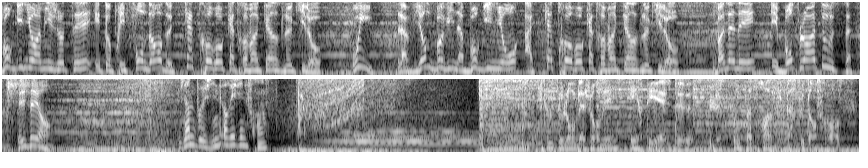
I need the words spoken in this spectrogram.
bourguignon à mijoter est au prix fondant de 4,95€ le kilo. Oui, la viande bovine à bourguignon à 4,95€ le kilo. Bonne année et bon plan à tous chez Géant. Viande bovine, origine France. Tout au long de la journée, RTL2, le son pop rock partout en France.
